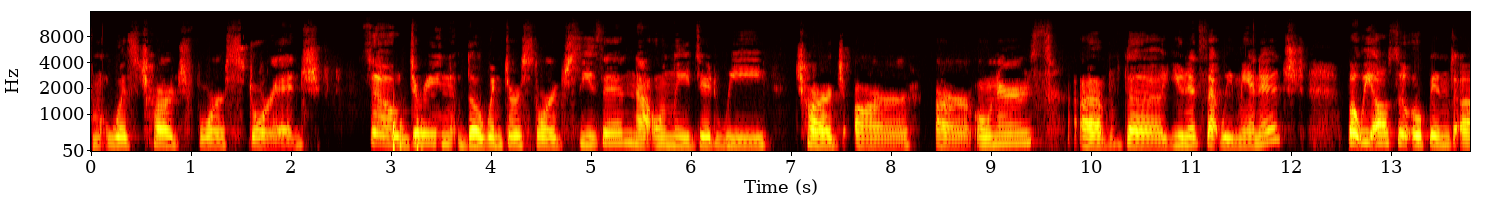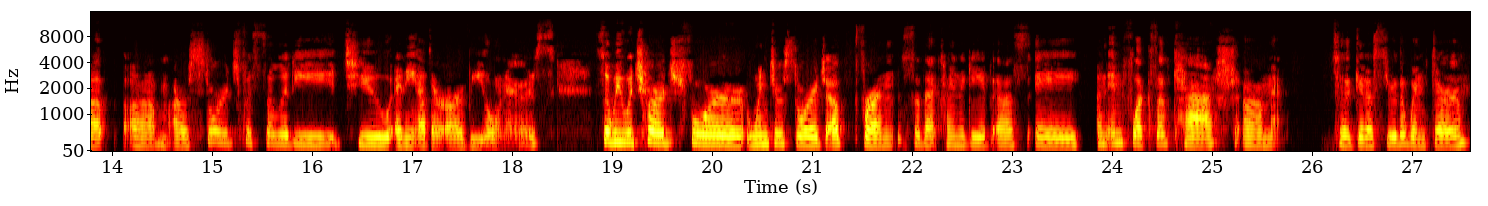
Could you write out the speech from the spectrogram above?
was charge for storage. So during the winter storage season, not only did we charge our our owners of the units that we managed, but we also opened up um, our storage facility to any other RV owners. So we would charge for winter storage up front, so that kind of gave us a an influx of cash um, to get us through the winter.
